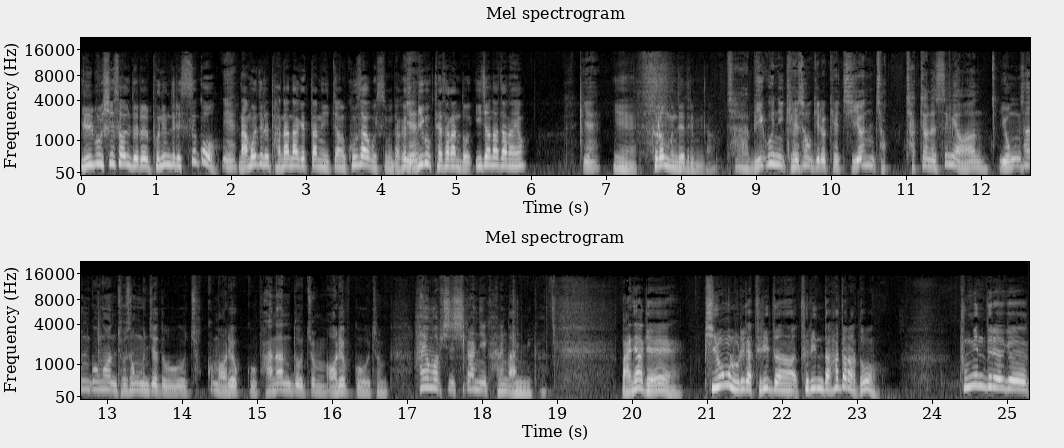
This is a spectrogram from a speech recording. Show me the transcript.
일부 시설들을 본인들이 쓰고 예. 나머지를 반환하겠다는 입장을 고수하고 있습니다. 그래서 예. 미국 대사관도 이전하잖아요. 예. 예. 그런 문제들입니다. 자, 미군이 계속 이렇게 지연 적 작전을 쓰면 용산공원 조성 문제도 조금 어렵고 반환도 좀 어렵고 좀 하염없이 시간이 가는 거 아닙니까? 만약에 비용을 우리가 들이다 드린다 하더라도 국민들에게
